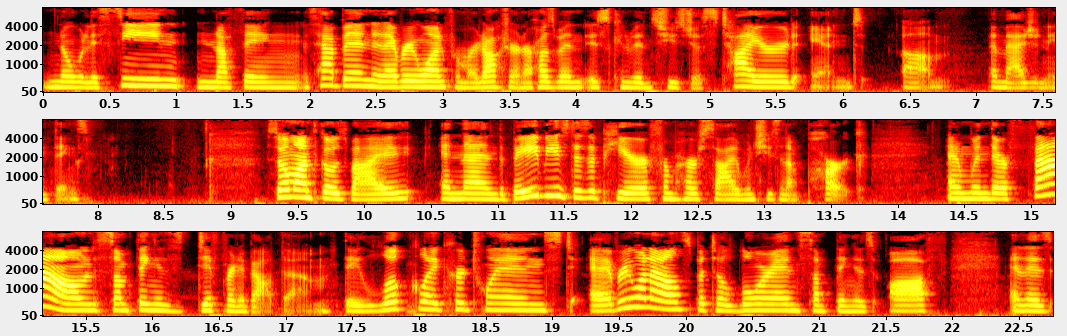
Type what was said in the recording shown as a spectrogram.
no one is seen, nothing has happened, and everyone from her doctor and her husband is convinced she's just tired and um, imagining things. So a month goes by, and then the babies disappear from her side when she's in a park. And when they're found, something is different about them. They look like her twins to everyone else, but to Lauren, something is off. And as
